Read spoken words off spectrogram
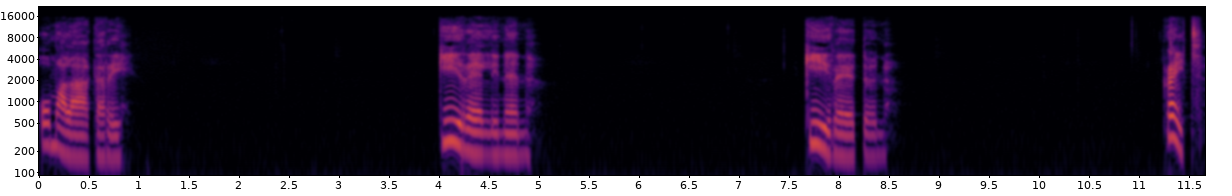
Omalääkäri. Kiireellinen. Kiireetön. Great.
